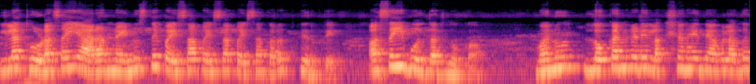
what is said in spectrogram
तिला थोडासाही आराम नाही नुसते पैसा पैसा पैसा करत फिरते. असंही बोलतात लोक. म्हणून लोकांकडे लक्ष नाही द्यावं लागत.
